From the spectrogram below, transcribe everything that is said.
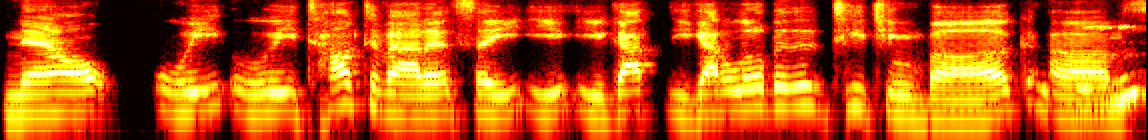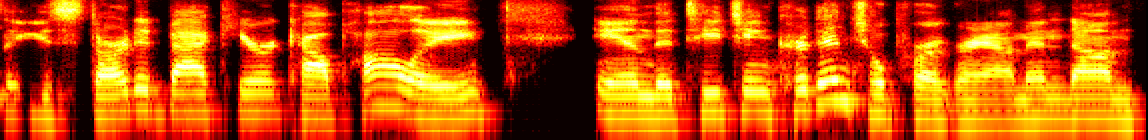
Now we we talked about it. So you, you got you got a little bit of the teaching bug. Um, mm-hmm. So you started back here at Cal Poly in the teaching credential program. And um,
